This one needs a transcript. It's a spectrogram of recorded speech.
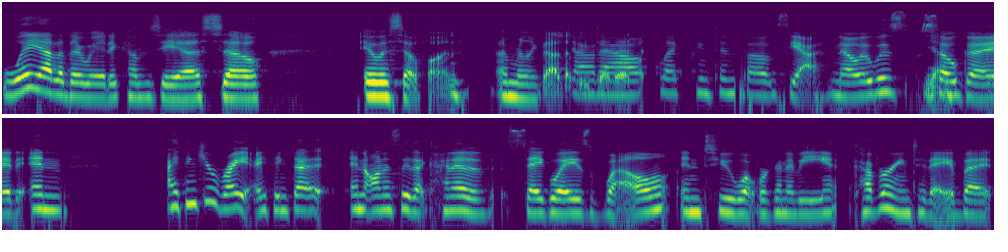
way out of their way to come see us so it was so fun. I'm really glad Shout that we did out, it. Lexington folks. Yeah, no, it was yeah. so good. And I think you're right. I think that, and honestly, that kind of segues well into what we're going to be covering today. But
